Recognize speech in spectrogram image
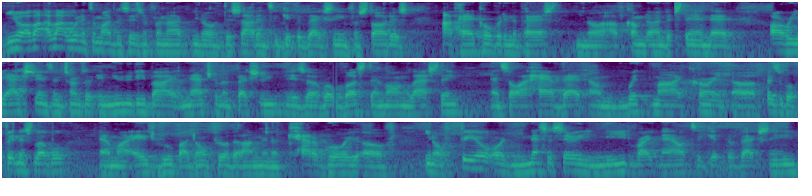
You know, a lot, a lot, went into my decision for not, you know, deciding to get the vaccine. For starters, I've had COVID in the past. You know, I've come to understand that our reactions in terms of immunity by natural infection is uh, robust and long lasting. And so I have that um, with my current uh, physical fitness level and my age group, I don't feel that I'm in a category of, you know, fear or necessary need right now to get the vaccine.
